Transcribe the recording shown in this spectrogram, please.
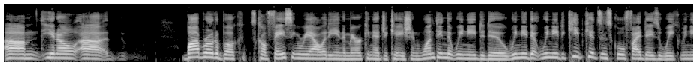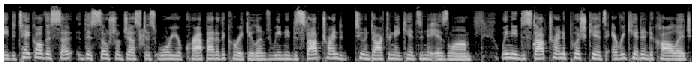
Um, you know, uh, Bob wrote a book. It's called Facing Reality in American Education. One thing that we need to do, we need to we need to keep kids in school 5 days a week. We need to take all this this social justice warrior crap out of the curriculums. We need to stop trying to, to indoctrinate kids into Islam. We need to stop trying to push kids every kid into college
